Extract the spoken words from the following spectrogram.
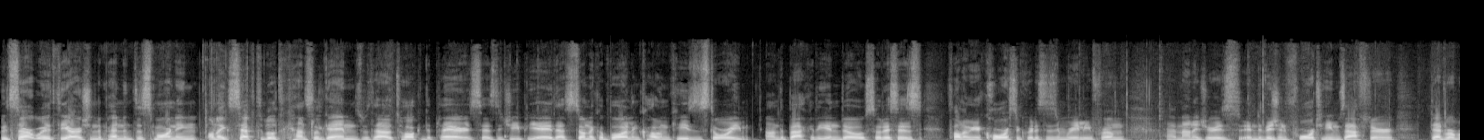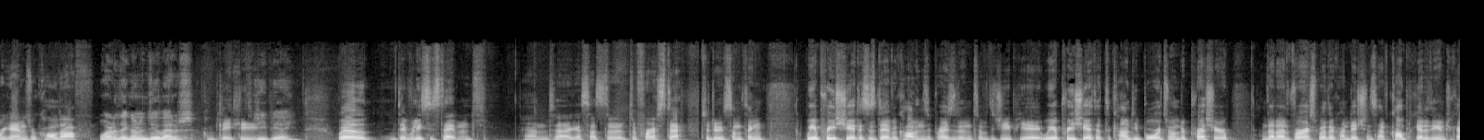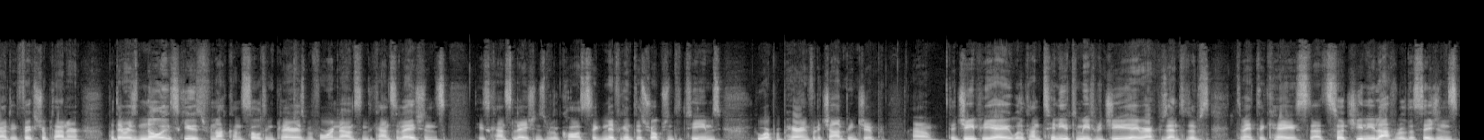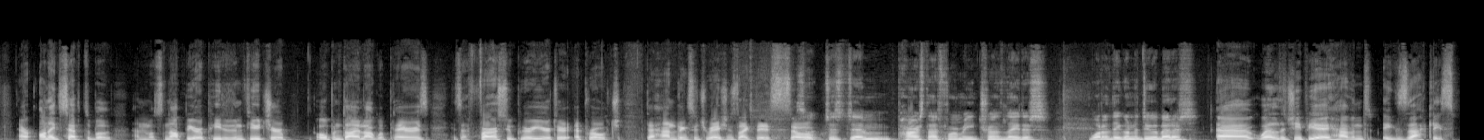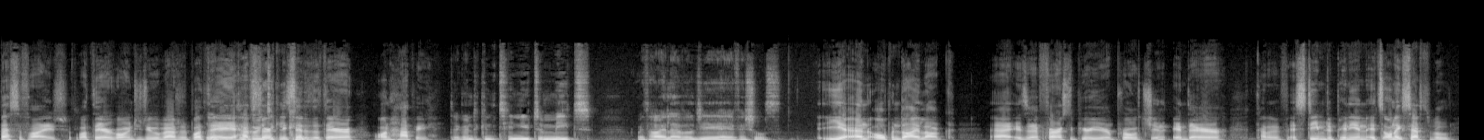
We'll start with the Irish Independent this morning. Unacceptable to cancel games without talking to players, says the GPA. That's Donncha Boyle and Colm Keys' story on the back of the Indo. So this is following a course of criticism, really, from uh, managers in Division 4 teams after dead rubber games were called off. What are they going to do about it? Completely. The GPA? Well, they've released a statement and uh, I guess that's the, the first step to doing something. We appreciate, this is David Collins, the president of the GPA, we appreciate that the county boards are under pressure and that adverse weather conditions have complicated the inter-county fixture planner, but there is no excuse for not consulting players before announcing the cancellations. These cancellations will cause significant disruption to teams who are preparing for the championship. Uh, the GPA will continue to meet with GAA representatives to make the case that such unilateral decisions are unacceptable and must not be repeated in future open dialogue with players is a far superior to approach to handling situations like this. So, so just um, parse that for me, translate it. What are they going to do about it? Uh, well, the GPA haven't exactly specified what they are going to do about it, but they're, they have certainly said that they're unhappy. They're going to continue to meet with high level GAA officials. Yeah, an open dialogue uh, is a far superior approach in, in, their kind of esteemed opinion. It's unacceptable,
